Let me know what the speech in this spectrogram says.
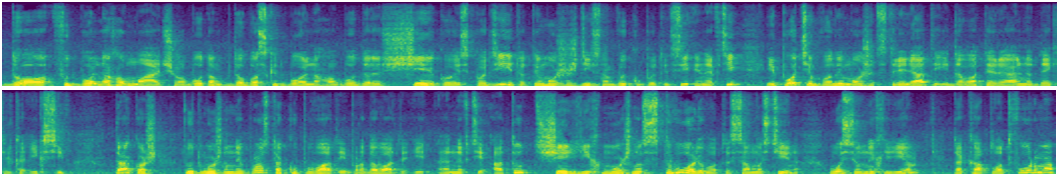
до футбольного матчу, або там до баскетбольного, або до ще якоїсь події, то ти можеш дійсно викупити ці NFT, і потім вони можуть стріляти і давати реально декілька іксів. Також тут можна не просто купувати і продавати NFT, а тут ще їх можна створювати самостійно. Ось у них є така платформа.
